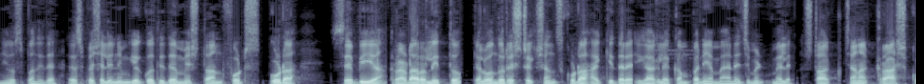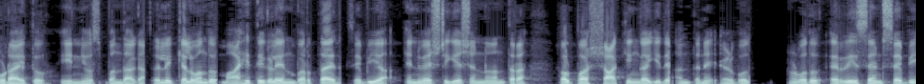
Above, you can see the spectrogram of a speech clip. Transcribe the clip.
ನ್ಯೂಸ್ ಬಂದಿದೆ. ಎಸ್ಪೆಷಲಿ ನಿಮಗೆ ಗೊತ್ತಿದೆ ಮಿಸ್ತಾನ್ ಫುಡ್ಸ್ ಕೂಡ ಸೆಬಿಯ ರಡಾರ್ ಅಲ್ಲಿ ಇತ್ತು ಕೆಲವೊಂದು ರೆಸ್ಟ್ರಿಕ್ಷನ್ಸ್ ಕೂಡ ಹಾಕಿದ್ದಾರೆ. ಈಗಾಗಲೇ ಕಂಪನಿಯ ಮ್ಯಾನೇಜ್ಮೆಂಟ್ ಮೇಲೆ ಸ್ಟಾಕ್ ಚೆನ್ನಾಗಿ ಕ್ರಾಶ್ ಕೂಡ ಆಯ್ತು ಈ ನ್ಯೂಸ್ ಬಂದಾಗ. ಇಲ್ಲಿ ಕೆಲವೊಂದು ಮಾಹಿತಿಗಳೇನ್ ಬರ್ತಾ ಇದೆ? ಸೆಬಿಯ ಇನ್ವೆಸ್ಟಿಗೇಷನ್ ನಂತರ ಸ್ವಲ್ಪ ಶಾಕಿಂಗ್ ಆಗಿದೆ ಅಂತಾನೆ ಹೇಳ್ಬೋದು. ನೋಡಬಹುದು recent SEBI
